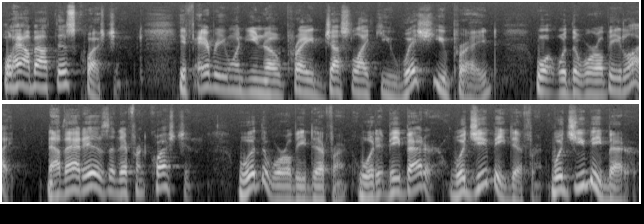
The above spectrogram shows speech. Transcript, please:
Well, how about this question? If everyone you know prayed just like you wish you prayed, what would the world be like? Now, that is a different question. Would the world be different? Would it be better? Would you be different? Would you be better?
